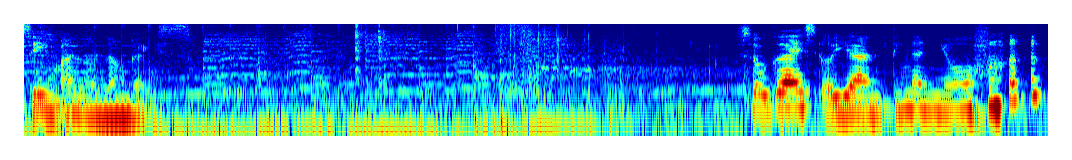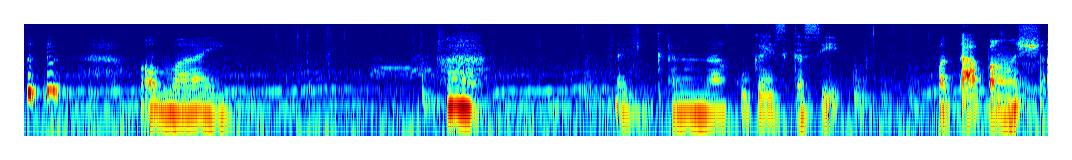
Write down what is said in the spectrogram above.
Same ano lang, guys. So, guys, o yan. Tingnan nyo. oh my. Ha. Nag, ano na ako, guys, kasi matapang na siya.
